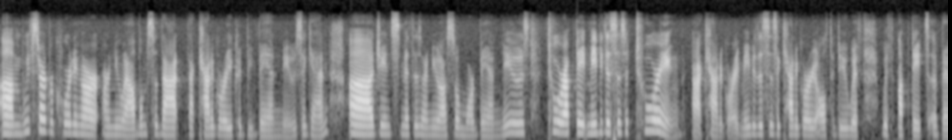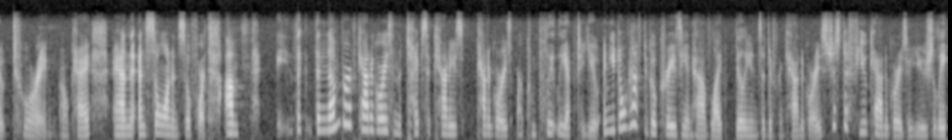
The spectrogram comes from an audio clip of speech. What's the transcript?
Um, we've started recording our, our new album, so that, that category could be band news again. Uh, Jane Smith is our new, also more band news. Tour update, maybe this is a touring uh, category. Maybe this is a category all to do with, with updates about touring, okay, and, and so on and so forth. Um, the, the number of categories and the types of categories categories are completely up to you. And you don't have to go crazy and have like billions of different categories. Just a few categories are usually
